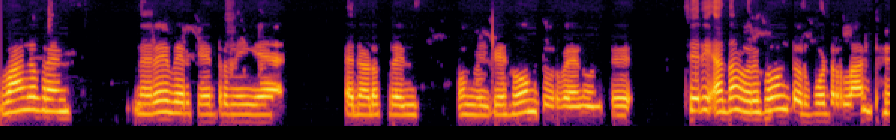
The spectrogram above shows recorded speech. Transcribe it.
வாங்க ஃப்ரெண்ட்ஸ் நிறைய பேர் கேட்டிருந்தீங்க. என்னோட ஃப்ரெண்ட்ஸ் உங்களுக்கு ஹோம் டூர் வேணும்ன்ட்டு. சரி அதான் ஒரு ஹோம் டூர் போட்டுடலான்ட்டு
